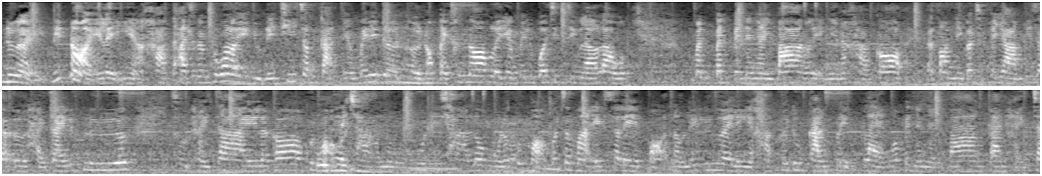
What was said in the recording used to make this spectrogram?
เหนื่อยนิดหน่อยอะไรอย่างเงี้ยค่ะ แต่อาจจะเป็นเพราะว่าเรายังอยู่ในที่จำกัดยังไม่ได้เดินเหินออกไปข้างนอกเลยยังไม่รู้ว่าจริง ๆ แล้วเรา มันมันเป็นยังไงบ้างอะไรอย่างเงี้ยนะคะ ก็แต่ตอนนี้ก็จะพยายามที่จะเออหายใจลึกๆ สูดหายใจแล้วก็คุณหมพูอดให้ช้าลงพูดให้ช้าลง แล้วคุณหมอก็จะมาเอ็กซเรย์ปอดเราเรื่อยๆอะไรอย่างเงี้ยค่ะเพื่อดูการเปลี่ยนแปลงว่าเป็นยังไงบ้าง การหายใจ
